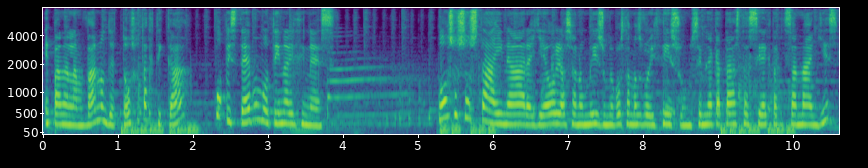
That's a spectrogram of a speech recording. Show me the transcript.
Επαναλαμβάνονται τόσο τακτικά που πιστεύουμε ότι είναι αληθινές. Πόσο σωστά είναι άραγε όλα όσα νομίζουμε πως θα μας βοηθήσουν σε μια κατάσταση έκτακτης ανάγκης;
